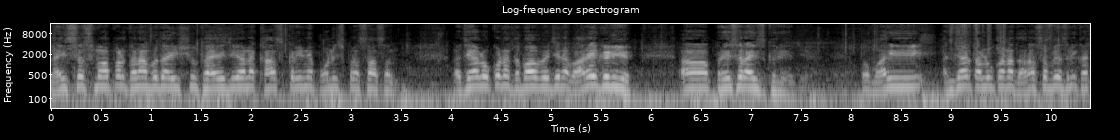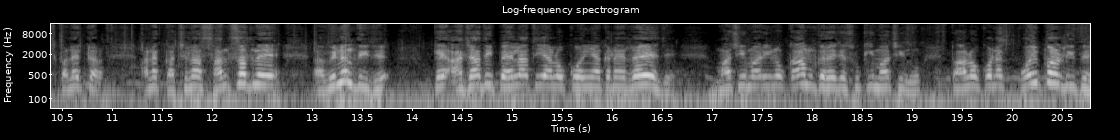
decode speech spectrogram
લાઇસન્સમાં પણ ઘણા બધા ઇસ્યુ થાય છે અને ખાસ કરીને પોલીસ પ્રશાસન જે આ લોકોને દબાવે છે અને વારે ઘડીએ પ્રેશરાઇઝ કરે છે તો મારી અંજાર તાલુકાના ધારાસભ્ય શ્રી કચ્છ કલેક્ટર અને કચ્છના સાંસદને વિનંતી છે કે આઝાદી પહેલાંથી આ લોકો અહીંયા કને રહે છે, માછીમારીનું કામ કરે છે, સૂકી માછીનું, તો આ લોકોને કોઈ પણ રીતે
